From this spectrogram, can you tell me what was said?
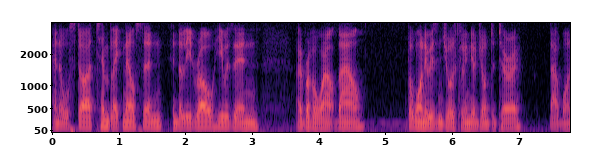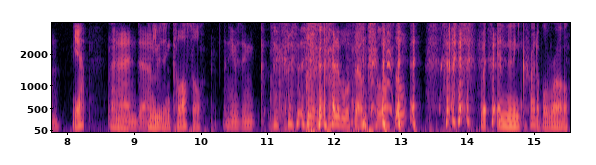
and it will star Tim Blake Nelson in the lead role. He was in Oh Brother Where Art Thou, the one who is in George Clooney or John Turturro, that one. Yeah. And, And, um, and he was in Colossal And he was in the, the incredible film Colossal in an incredible role.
